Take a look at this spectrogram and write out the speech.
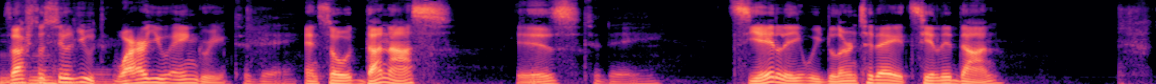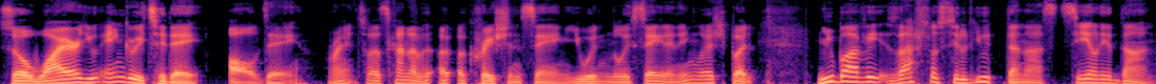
Zašto si ljut? Why are you angry? Today. And so danas is Today. cijeli, we learned today, cijeli dan. So why are you angry today all day? Right? So that's kind of a, a Croatian saying. You wouldn't really say it in English, but ljubavi, zašto si ljut danas cijeli dan?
